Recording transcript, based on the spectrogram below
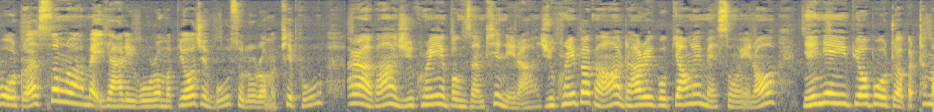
ဖို့အတွက်ဆွန့်လွတ်ရမယ့်အရာတွေကိုတော့မပြောချင်ဘူးဆိုလို့တော့မဖြစ်ဘူးအဲ့ဒါကယူကရိန်းရဲ့ပုံစံဖြစ်နေတာယူကရိန်းဘက်ကဒါတွေကိုပြောင်းလဲမယ်ဆိုရင်တော့ငင်းငင်းပြောဖို့အတွက်ပထမ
